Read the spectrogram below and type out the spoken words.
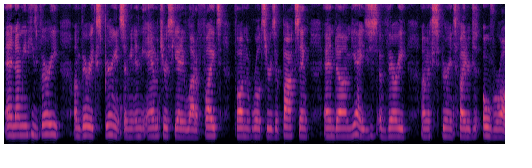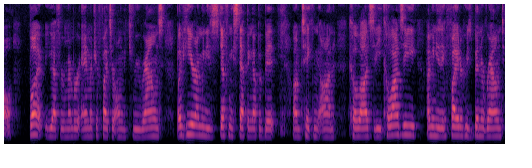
and I mean he's very um very experienced. I mean in the amateurs he had a lot of fights, fought in the World Series of Boxing, and um yeah he's just a very um experienced fighter just overall. But you have to remember amateur fights are only three rounds. But here, I mean, he's definitely stepping up a bit, um, taking on Kiladze. Kiladze, I mean, he's a fighter who's been around.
